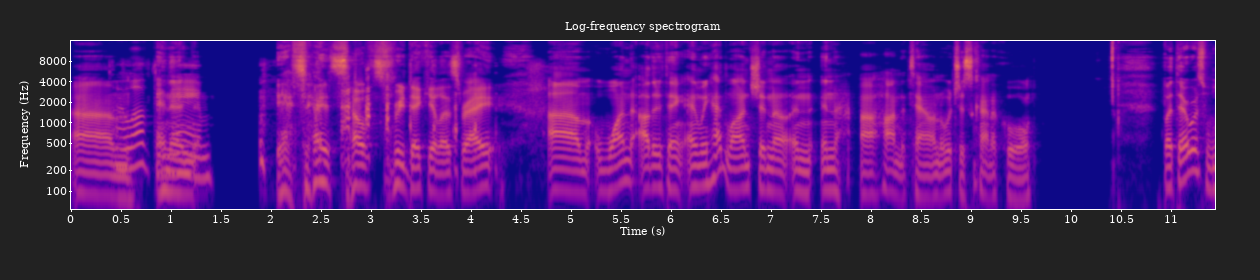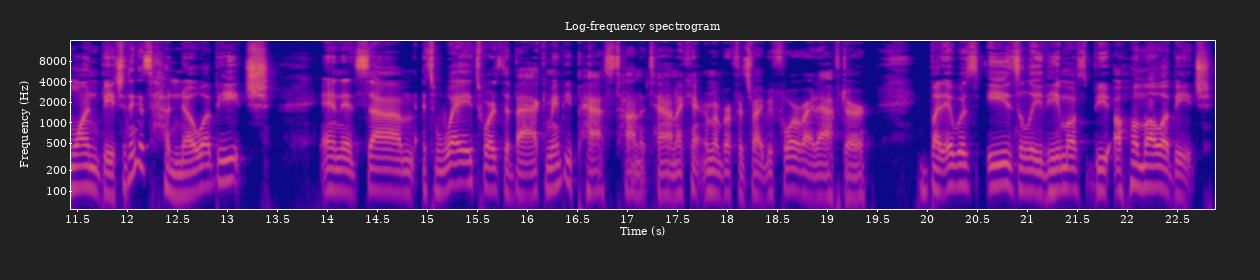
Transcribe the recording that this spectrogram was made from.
Um, I love the then- name. Yes, it's so ridiculous, right? Um, one other thing, and we had lunch in uh, in in uh, Honda Town, which is kind of cool. But there was one beach. I think it's Hanoa Beach, and it's um it's way towards the back, maybe past Honda Town. I can't remember if it's right before or right after, but it was easily the most be- uh, Hamoa Beach.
